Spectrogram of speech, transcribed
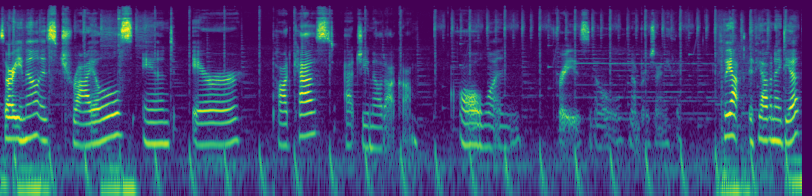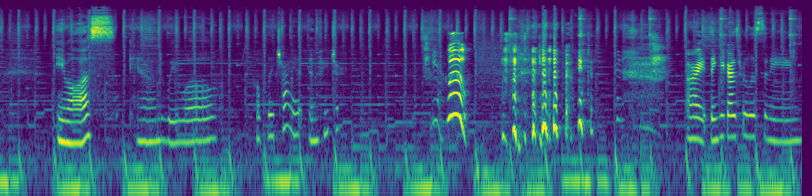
So our email is trials and error podcast at gmail.com. All one phrase, no numbers or anything. So, yeah, if you have an idea, email us and we will hopefully try it in the future. Yeah. Woo! All right. Thank you guys for listening.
